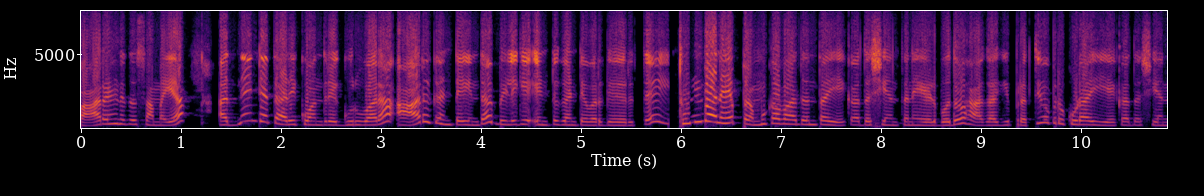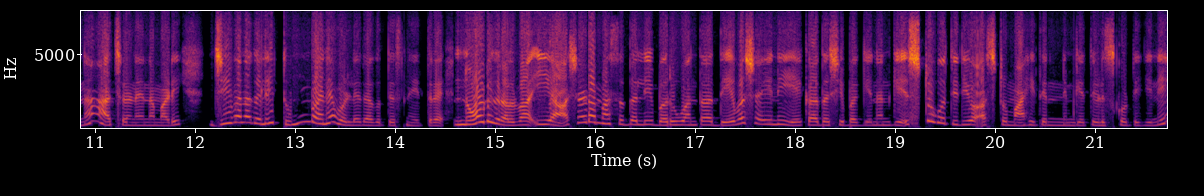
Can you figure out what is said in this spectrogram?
ಪಾರಾಯಣದ ಸಮಯ ಹದಿನೆಂಟನೇ ತಾರೀಕು ಅಂದ್ರೆ ಗುರುವಾರ ಆರು ಗಂಟೆಯಿಂದ ಬೆಳಿಗ್ಗೆ ಎಂಟು ಗಂಟೆವರೆಗೆ ಇರುತ್ತೆ. ತುಂಬಾನೇ ಪ್ರಮುಖವಾದಂತ ಏಕಾದಶಿ ಅಂತಾನೆ ಹೇಳ್ಬೋದು. ಹಾಗಾಗಿ ಪ್ರತಿಯೊಬ್ರು ಕೂಡ ಈ ಏಕಾದಶಿಯನ್ನ ಆಚರಣೆಯನ್ನ ಮಾಡಿ ಜೀವನದಲ್ಲಿ ತುಂಬಾನೇ ಒಳ್ಳೇದಾಗುತ್ತೆ ಸ್ನೇಹಿತರೆ. ನೋಡಿದ್ರಲ್ವಾ, ಈ ಆಷಾಢ ಮಾಸದಲ್ಲಿ ಬರುವಂತ ದೇವಶಯನಿ ಏಕಾದಶಿ ಬಗ್ಗೆ ನನ್ಗೆ ಎಷ್ಟು ಗೊತ್ತಿದೆಯೋ ಅಷ್ಟು ಮಾಹಿತಿನ ನಿಮ್ಗೆ ತಿಳಿಸ್ಕೊಟ್ಟಿದ್ದೀನಿ.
